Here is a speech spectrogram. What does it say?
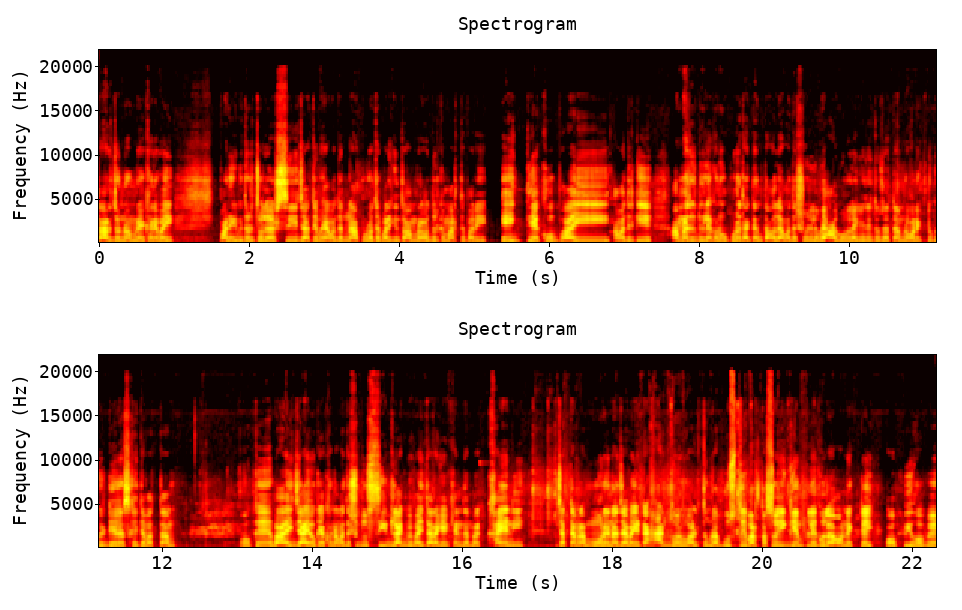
তার জন্য আমরা এখানে ভাই পানির ভিতরে চলে আসছি, যাতে ভাই আমাদের না পুরাতে পারি, কিন্তু আমরা ওদেরকে মারতে পারি। এই দেখো ভাই, আমাদের কি আমরা যদি এখন উপরে থাকতাম, তাহলে আমাদের শরীরে ভাই আগুন লেগে যেত, যাতে আমরা অনেকটুকুই ড্যামেজ খাইতে পারতাম। ওকে ভাই, যাই হোক, এখন আমাদের শুধু সিড লাগবে ভাই, তার আগে এখানে আমরা খাইয়ে নিই যাতে আমরা মরে না যাবে, এটা হার্ড হার্ডগোর ওয়ার্ল্ড তোমরা বুঝতেই পারতাছো, এই গেম প্লেগুলো অনেকটাই অপি হবে।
